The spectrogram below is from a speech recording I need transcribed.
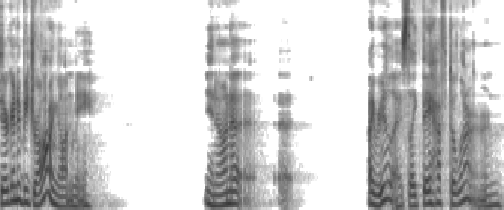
they're going to be drawing on me. You know, and uh, uh, I realized like they have to learn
